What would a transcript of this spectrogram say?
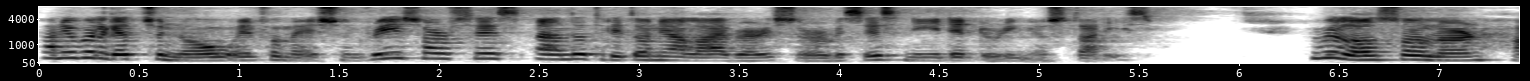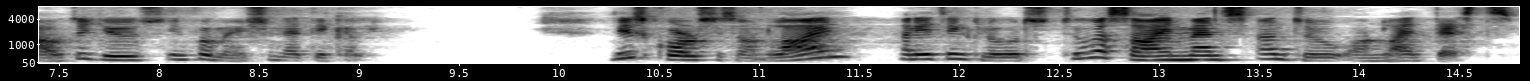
and you will get to know information resources and the Tritonia library services needed during your studies. You will also learn how to use information ethically. This course is online and it includes two assignments and two online tests.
